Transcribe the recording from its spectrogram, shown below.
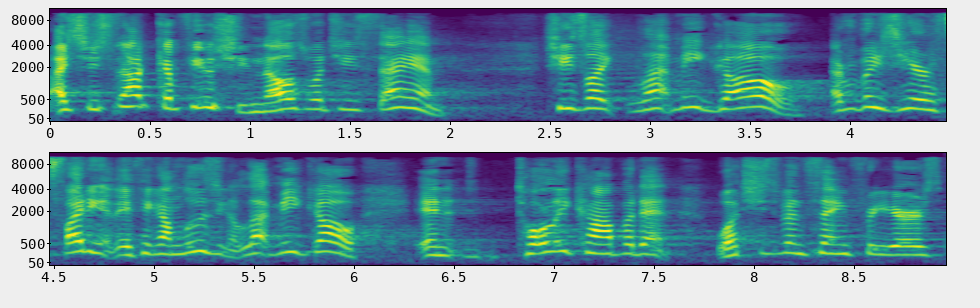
I, she's not confused. She knows what she's saying. She's like, let me go. Everybody's here fighting it. They think I'm losing it. Let me go. And totally competent, what she's been saying for years.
